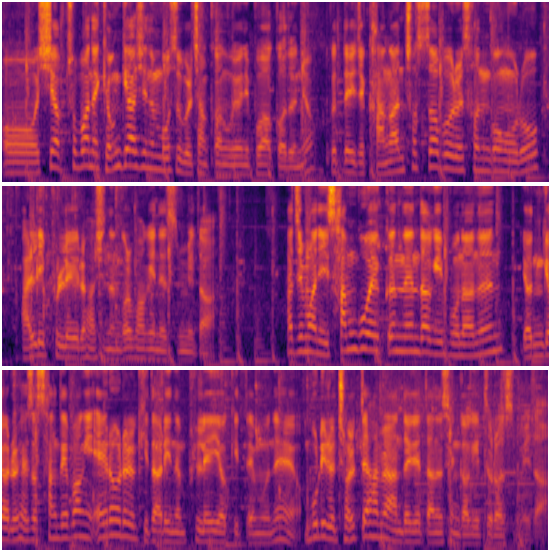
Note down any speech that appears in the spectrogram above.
어, 시합 초반에 경기하시는 모습을 잠깐 우연히 보았거든요. 그때 이제 강한 첫 서브를 성공으로 발리 플레이를 하시는 걸 확인했습니다. 하지만 이 3구에 끝낸다기보다는 연결을 해서 상대방이 에러를 기다리는 플레이였기 때문에 무리를 절대 하면 안 되겠다는 생각이 들었습니다.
